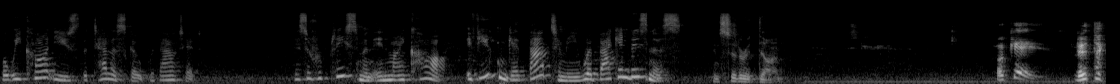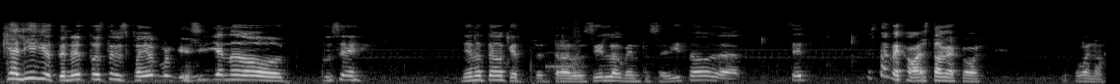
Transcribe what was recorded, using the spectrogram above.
but we can't use the telescope without it. There's a replacement in my car. If you can get that to me, we're back in business. Consider it done. Ok, neta, qué alivio tener todo esto en español porque sí, ya no, no sé, ya no tengo que traducirlo, ventuserito, la- sí, está mejor, está mejor. Bueno,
